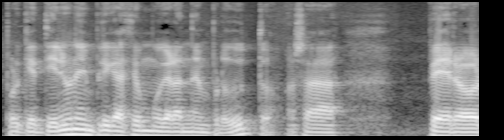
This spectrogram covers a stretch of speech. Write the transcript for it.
porque tiene una implicación muy grande en producto. O sea, pero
